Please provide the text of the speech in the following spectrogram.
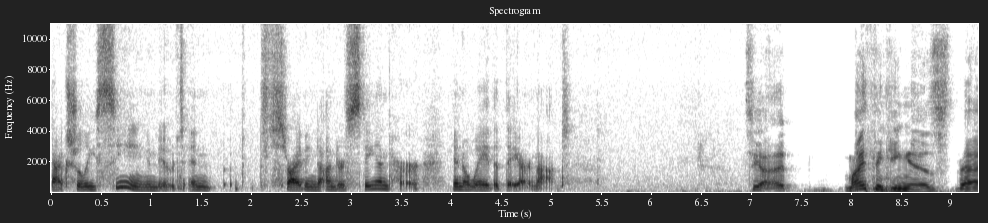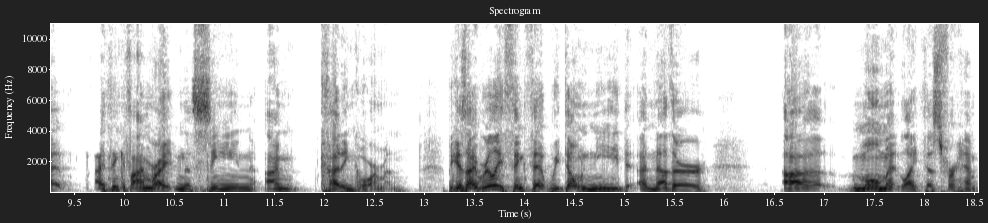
actually seeing newt and striving to understand her in a way that they are not. See I, my thinking is that i think if i'm writing the scene i'm cutting gorman. Because i really think that we don't need another uh, moment like this for him.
